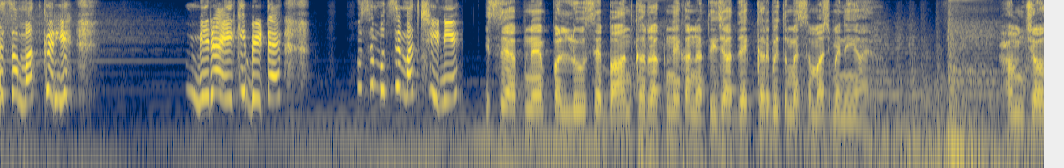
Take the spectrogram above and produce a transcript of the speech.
ऐसा मत करिए। मेरा एक ही बेटा है। उसे मुझसे मत छीनिए। इसे अपने पल्लू से बाँध कर रखने का नतीजा देखकर भी तुम्हें समझ में नहीं आया। हम जो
